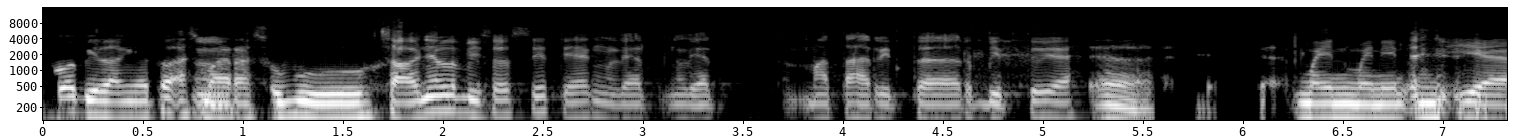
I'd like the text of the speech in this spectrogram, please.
gue bilangnya tuh asmara subuh. Soalnya lebih so sweet ya ngelihat ngelihat matahari terbit tuh ya. Ya, main-mainin Iya.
